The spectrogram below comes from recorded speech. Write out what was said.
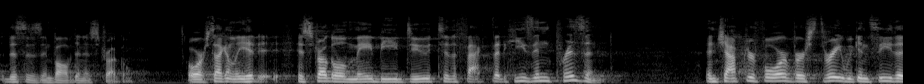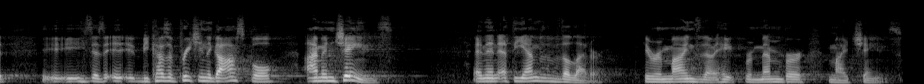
This is involved in his struggle. Or secondly, his struggle may be due to the fact that he's in prison. In chapter 4, verse 3, we can see that he says, because of preaching the gospel, I'm in chains. And then at the end of the letter, he reminds them, hey, remember my chains.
